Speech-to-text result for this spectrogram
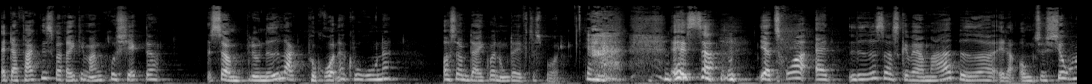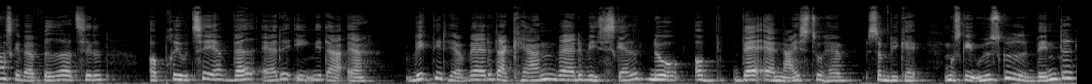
at der faktisk var rigtig mange projekter, som blev nedlagt på grund af corona, og som der ikke var nogen, der efterspurgte. Ja. Øh, så jeg tror, at ledelser skal være meget bedre, eller organisationer skal være bedre til at prioritere, hvad er det egentlig, der er vigtigt her? Hvad er det, der er kernen? Hvad er det, vi skal nå? Og hvad er nice to have, som vi kan måske udskyde, vente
